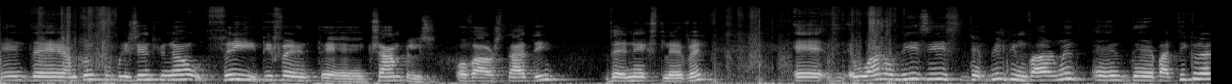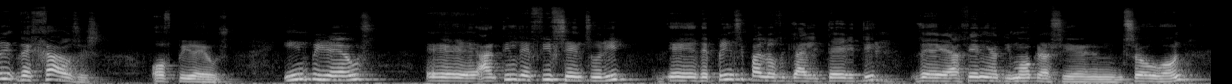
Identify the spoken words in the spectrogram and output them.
and uh, I'm going to present you now three different uh, examples of our study the next level. Uh, one of these is the built environment and particularly the houses of Piraeus. In Piraeus, uh, until the 5th century, uh, the principle of egalitarity, the Athenian democracy, and so on,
